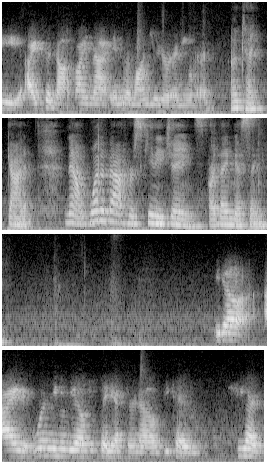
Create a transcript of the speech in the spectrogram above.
she. I could not find that in her laundry or anywhere. Okay, got it. Now, what about her skinny jeans? Are they missing? You know, I wouldn't even be able to say yes or no because she has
